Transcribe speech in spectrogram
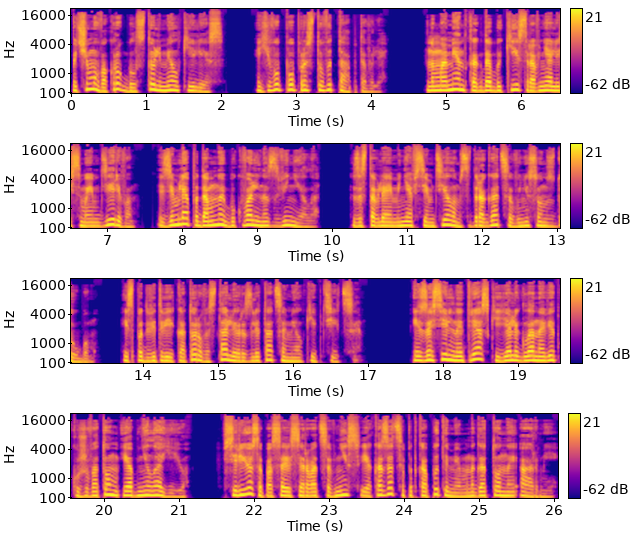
почему вокруг был столь мелкий лес. Его попросту вытаптывали. На момент, когда быки сравнялись с моим деревом, земля подо мной буквально звенела, заставляя меня всем телом содрогаться в унисон с дубом из-под ветвей которого стали разлетаться мелкие птицы. Из-за сильной тряски я легла на ветку животом и обняла ее, всерьез опасаясь сорваться вниз и оказаться под копытами многотонной армии.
